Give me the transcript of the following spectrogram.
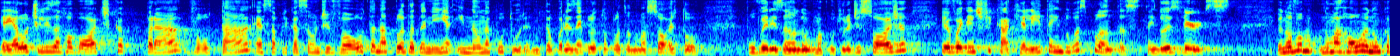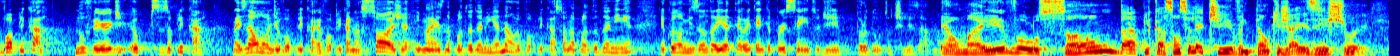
E aí ela utiliza a robótica para voltar essa aplicação de volta na planta daninha e não na cultura. Então, por exemplo, eu estou plantando uma soja, estou pulverizando uma cultura de soja, eu vou identificar que ali tem duas plantas, tem dois verdes. Eu não vou, no marrom eu nunca vou aplicar. No verde eu preciso aplicar. Mas aonde eu vou aplicar? Eu vou aplicar na soja e mais na planta daninha? Não, eu vou aplicar só na planta daninha, economizando aí até 80% de produto utilizado. É uma evolução da aplicação seletiva, então, que já existe hoje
